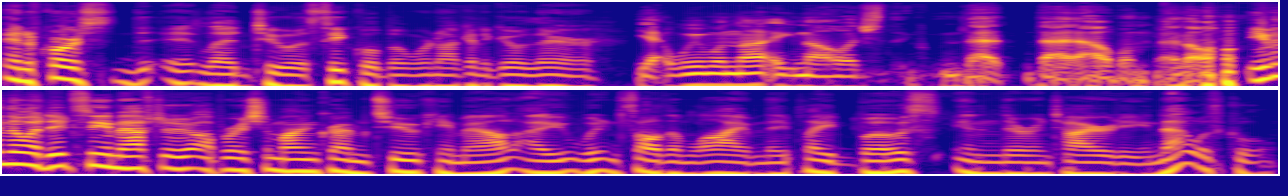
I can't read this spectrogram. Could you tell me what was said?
And of course, it led to a sequel, but we're not going to go there. Yeah, we will not acknowledge that that album at all. Even though I did see them after Operation Mindcrime 2 came out, I went and saw them live, and they played both in their entirety, and that was cool.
